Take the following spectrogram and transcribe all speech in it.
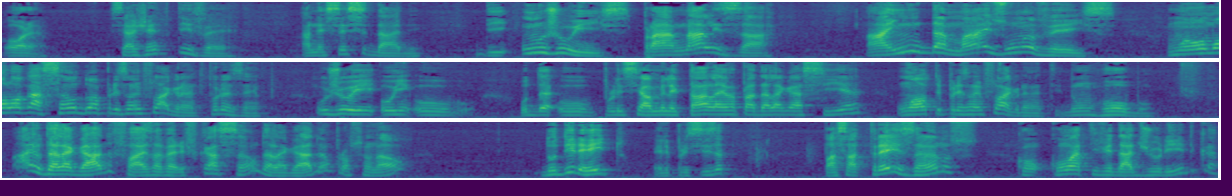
Ora, se a gente tiver a necessidade de um juiz para analisar ainda mais uma vez uma homologação de uma prisão em flagrante, por exemplo, o juiz, o, o, o, o policial militar leva para a delegacia um auto de prisão em flagrante de um roubo Aí o delegado faz a verificação, o delegado é um profissional do direito. Ele precisa passar três anos com, com atividade jurídica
